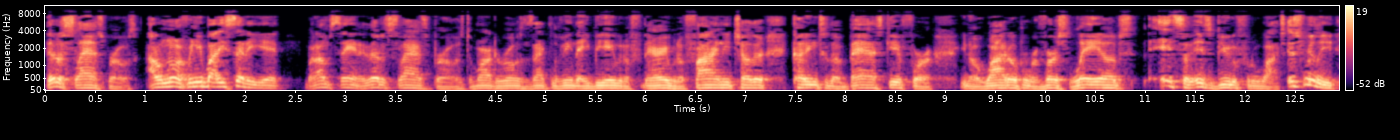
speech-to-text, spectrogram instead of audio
They're the slash bros. I don't know if anybody said it yet, but I'm saying. They're the slash bros. DeMar DeRozan, Zach LaVine, they be able to, they're able to find each other, cutting to the basket for, you know, wide open reverse layups. It's a, it's beautiful to watch. It's really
